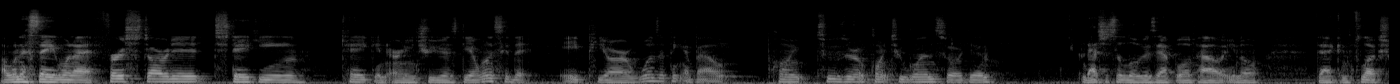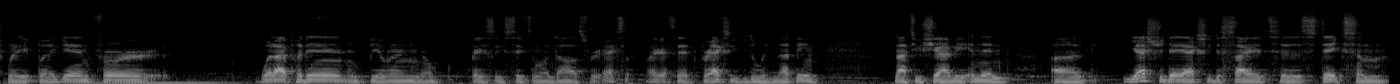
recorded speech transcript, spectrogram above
I want to say when I first started staking cake and earning True USD, I want to say that APR was I think about 0.20, 0.21. So again, that's just a little example of how you know that can fluctuate. But again, for what I put in and to be able to earn, you know, basically sixty-one dollars for actually, like I said, for actually doing nothing, not too shabby. And then uh, yesterday, I actually decided to stake some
